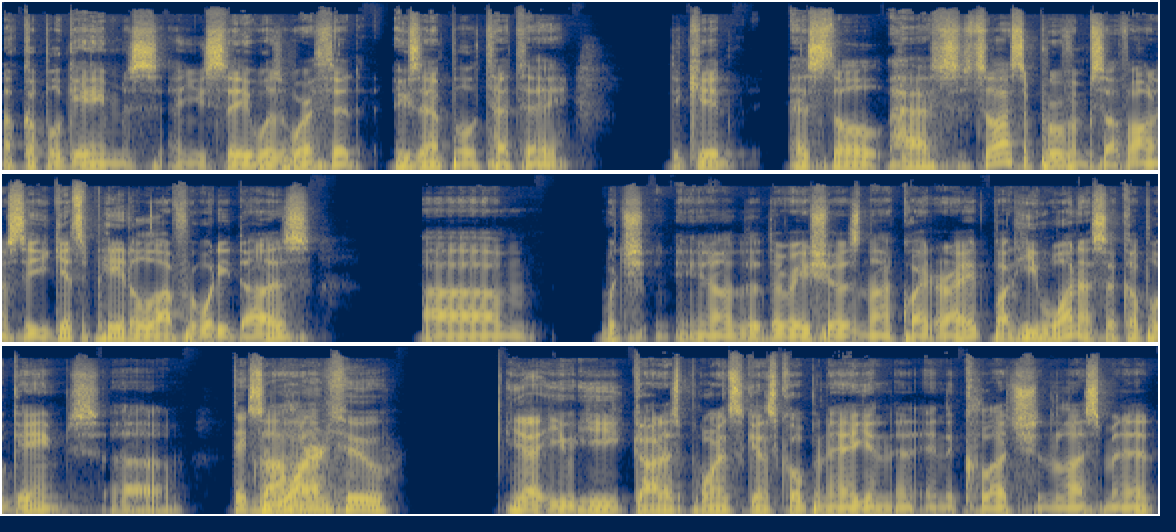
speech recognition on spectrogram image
a couple games, and you say it was worth it. Example: Tete, the kid has still has still has to prove himself. Honestly, he gets paid a lot for what he does, um, which you know the, the ratio is not quite right, but he won us a couple games. Uh, think Zaha. one or two. Yeah, he he got his points against Copenhagen in, in the clutch in the last minute.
